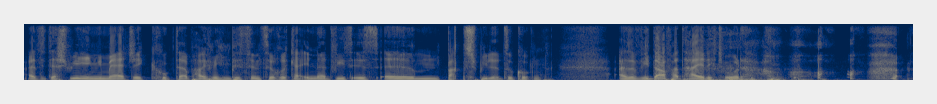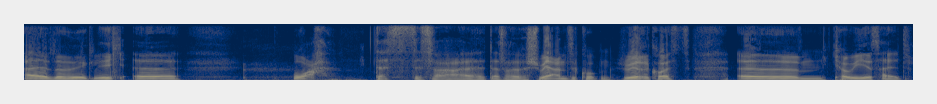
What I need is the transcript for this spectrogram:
als ich das Spiel gegen die Magic geguckt habe, habe ich mich ein bisschen zurückerinnert, wie es ist, ähm, Bugs-Spiele zu gucken. Also wie da verteidigt wurde. also wirklich, äh, boah, das, das, war, das war schwer anzugucken. Schwere Kost. Ähm, Curry ist halt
